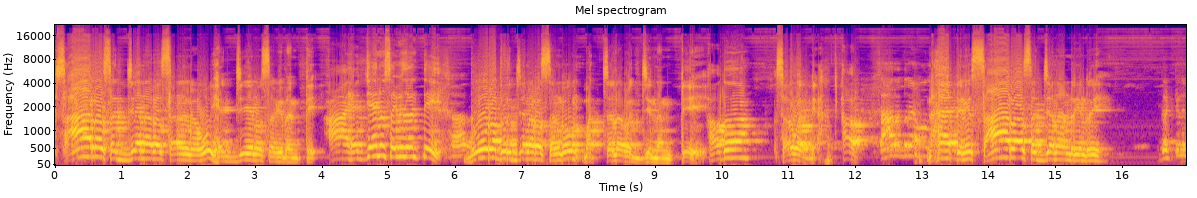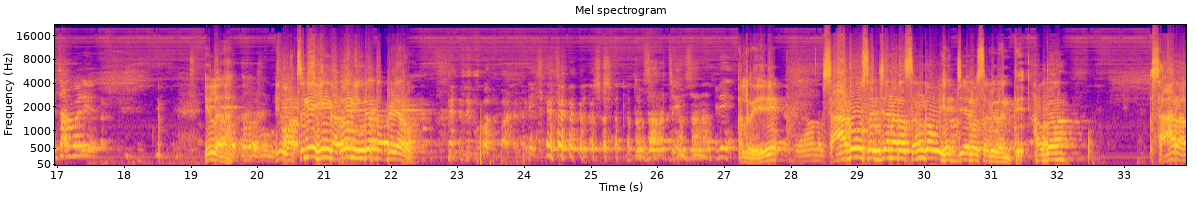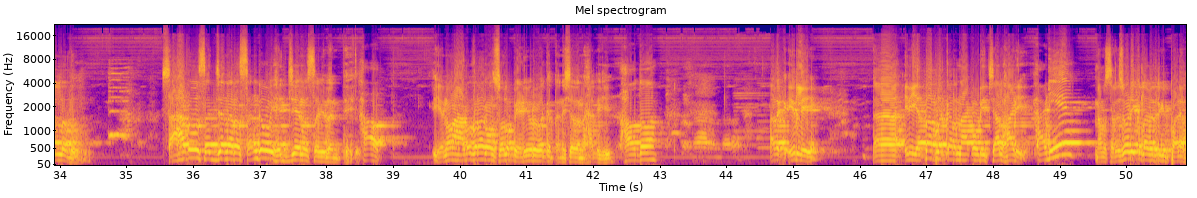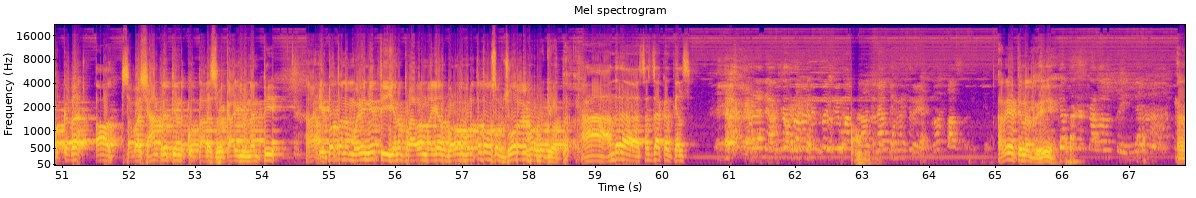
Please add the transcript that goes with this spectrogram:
ಸಾರ ಸಜ್ಜನರ ಸಂಘವು ಹೆಜ್ಜೆಯನ್ನು ಸವಿದಂತೆ. ಆ ಹೆಜ್ಜೇನು ಸವಿದಂತೆ. ದೂರ ದುರ್ಜನರ ಸಂಘವು ಬಚ್ಚಲ ರೊಜ್ಜಿನಂತೆ. ಹೌದು. ಸರ್ವಜ್ಞ. ಹೌದು ನಾ ಹೇಳ್ತೀನಿ ಸಾರ ಸಜ್ಜನ ಅಂದ್ರಿ ಏನ್ರಿ? ಇಲ್ಲ. ಈ ವಚನೆ ಹಿಂಗ ಅದ ಏನ್ ಇವ್ರೇ ತಪ್ಪ ಹೇಳ್ಯಾರು? ಅಲ್ರಿ ಸಾಧು ಸಜ್ಜನರ ಸಂಘವು ಹೆಜ್ಜೆಯನ್ನು ಸವಿದಂತೆ ಹೌದಾ? ಸಾರ ಅಲ್ಲದು. ಸಾಧು ಸಜ್ಜನರ ಸಂಘವು ಹೆಜ್ಜೆಯನ್ನು ಸವಿದಂತೆ ಹೌದು. ಏನೋ ಆಡೋದ್ರಾಗ ಒಂದ್ ಸ್ವಲ್ಪ ಎಡಿಯಿರ್ಬೇಕಂತ ಅನಿಸದ ನಾಲಿಗೆ. ಹೌದು. ಅದಕ್ಕೆ ಇರ್ಲಿ. ಇನ್ನು ಯಥಾ ಪ್ರಕಾರ ನಾಲ್ಕು ನೋಡಿ ಚಾಲ್ ಹಾಡಿ. ಹಾಡಿ. ನಮ್ಮ ಸರಜೋಡಿ ಕಲಾವಿದರಿಗೆ ಪಾಳೆ ಹೊಕ್ಕದ. ಸಭಾ ಶಾಂತ ರೀತಿಯಿಂದ ಕೂತ್ ಆಲಿಸ್ಬೇಕಾಗಿ ವಿನಂತಿ. ಆ, ಎಷ್ಟೊತ್ತನ ಮಳಿ ನಿಂತಿ ಏನೋ ಪ್ರಾರಂಭ ಆಗ್ಯದ ಬರೋದು ಬರ್ತದ ಒಂದ್ ಸ್ವಲ್ಪ ಜೋರಾಗಿ ಬರ್ಬೇಕು ಇವತ್ತ. ಹಾ ಅಂದ್ರ ಸಜ್ಜಾಕದ ಕೆಲಸ. ಅದೇ ತಿನ್ನಲ್ರಿ. ಹಾ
